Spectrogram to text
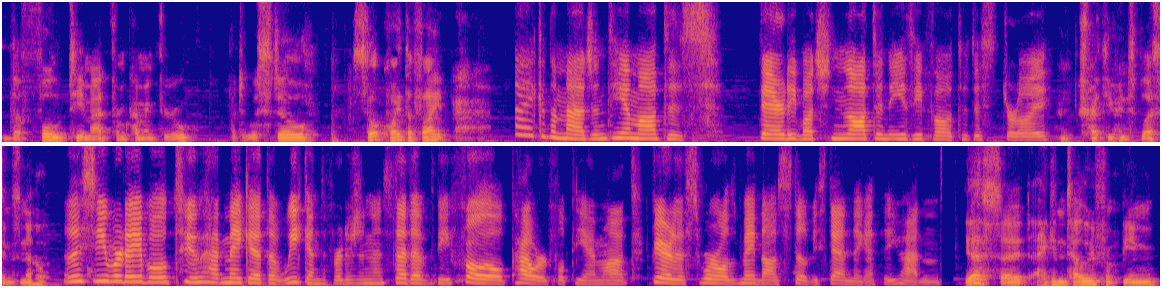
the full Tiamat from coming through, but it was still still quite the fight. I can imagine Tiamat is very much not an easy foe to destroy. Trithurian's blessings, no. At least you were able to have, make it a weakened version instead of the full, powerful Tiamat. Fear this world may not still be standing if you hadn't. Yes, I, I can tell you from being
